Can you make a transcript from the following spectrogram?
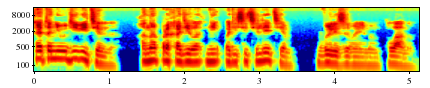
Это неудивительно, она проходила не по десятилетиям вылизываемым планам.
